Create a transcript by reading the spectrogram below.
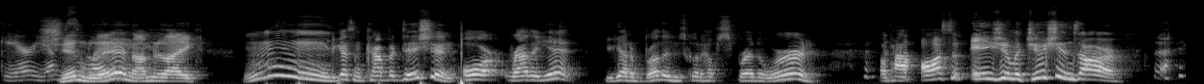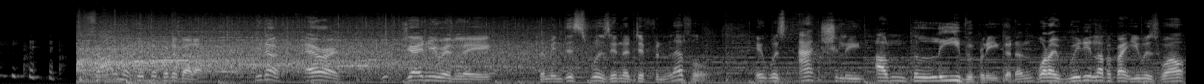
scary. I'm Shin sweating. Lim, I'm like, mmm, you got some competition, or rather yet, you got a brother who's going to help spread the word of how awesome Asian magicians are. Simon couldn't have put it better. You know, Eric, genuinely, I mean, this was in a different level. It was actually unbelievably good. And what I really love about you as well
